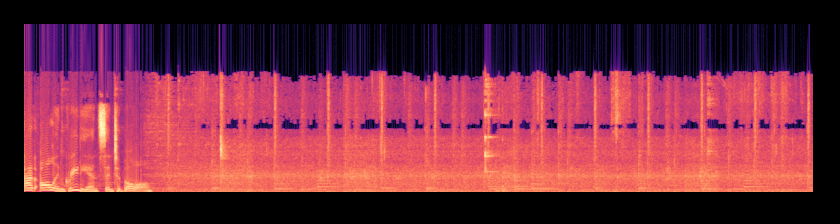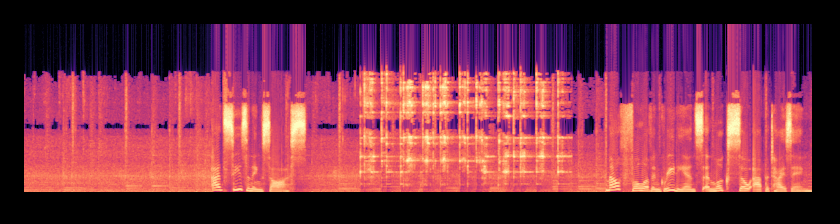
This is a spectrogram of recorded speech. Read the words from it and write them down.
Add all ingredients into bowl. Add seasoning sauce. Mouth full of ingredients and looks so appetizing.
